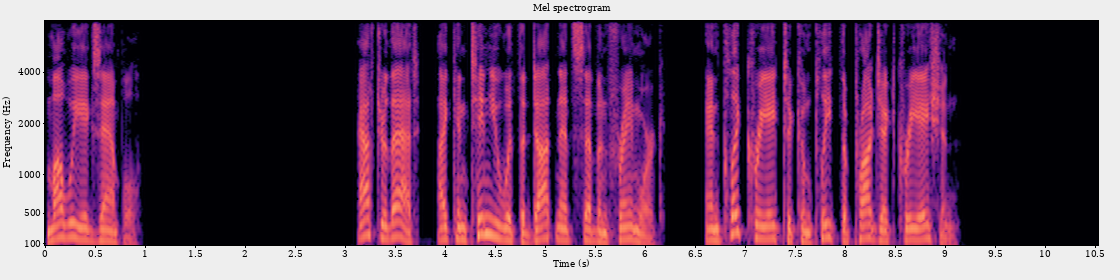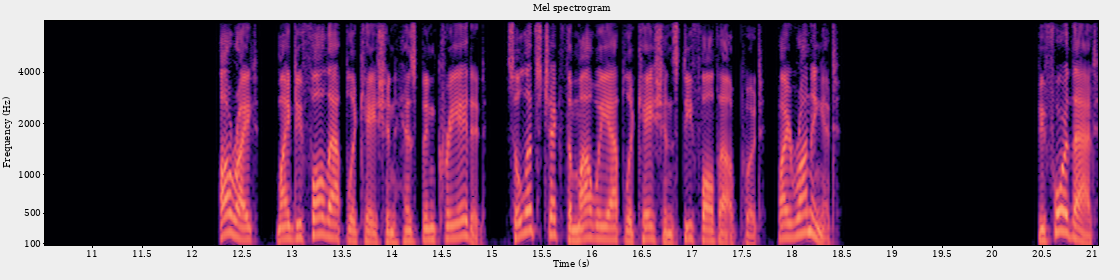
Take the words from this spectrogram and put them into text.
MAUI example. After that, I continue with the .NET 7 framework and click Create to complete the project creation. Alright, my default application has been created, so let's check the MAUI application's default output by running it. Before that,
